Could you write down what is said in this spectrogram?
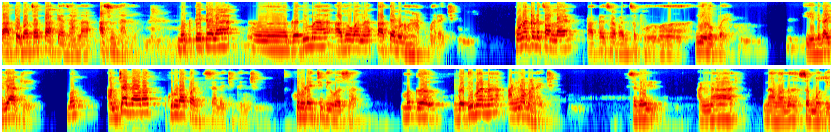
तातोबाचा तात्या झाला असं झालं. मग ते त्याला अं, गदिमा आजोबांना तात्या म्हणून हाक मारायचे. कोणाकडे चाललाय? तात्या साहेबांचा फोन निरोप आहे. एकदा या की. मग आमच्या गावात हुरडा पार्टी चालायची त्यांची. हुरड्याची दिवस मग गदिमांना अण्णा म्हणायचे. सगळे अण्णा नावानं संबोधित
